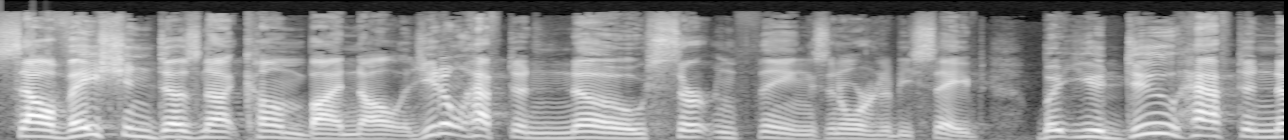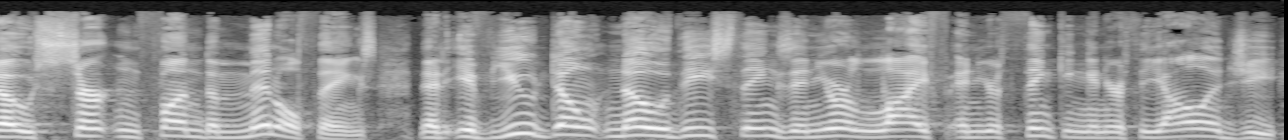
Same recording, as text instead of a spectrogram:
Salvation does not come by knowledge. You don't have to know certain things in order to be saved, but you do have to know certain fundamental things that if you don't know these things in your life and your thinking and your theology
